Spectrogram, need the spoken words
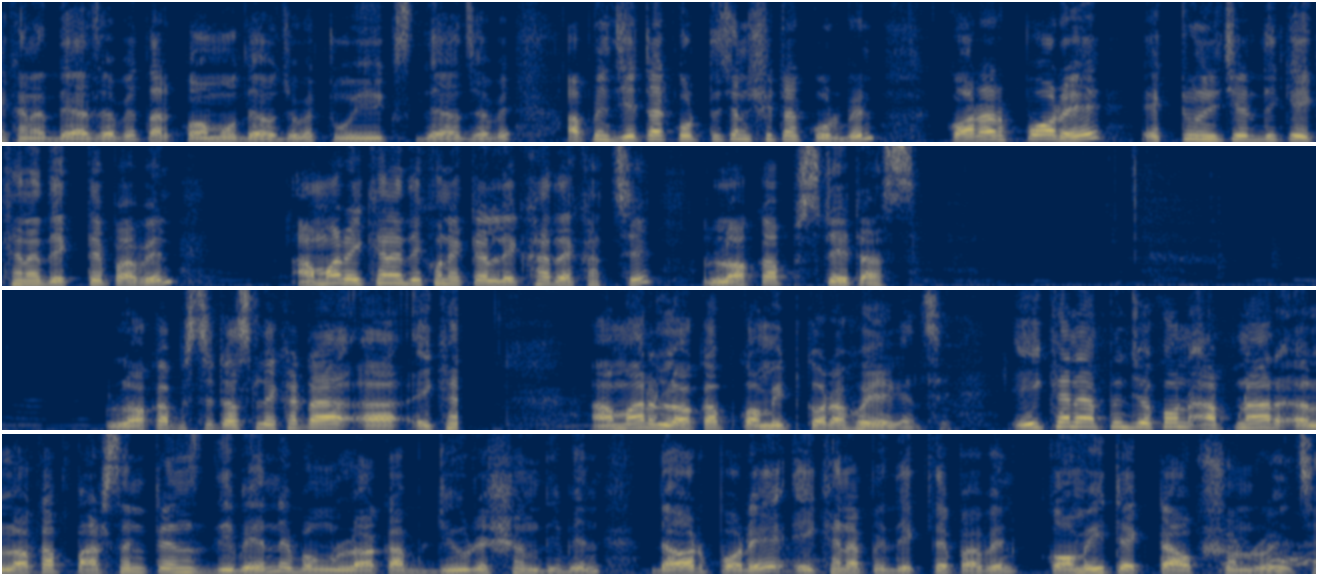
এখানে দেওয়া যাবে, তার কমও দেওয়া যাবে টু উইকস দেওয়া যাবে। আপনি যেটা করতে চান সেটা করবেন, করার পরে একটু নিচের দিকে এখানে দেখতে পাবেন, আমার এখানে দেখুন একটা লেখা দেখাচ্ছে lock up status lock up status লেখাটা এখানে আমার লক আপ কমিট করা হয়ে গেছে। এইখানে আপনি যখন আপনার লক আপ পার্সেন্টেজ দিবেন এবং লক আপ ডিউরেশন দিবেন, দেওয়ার পরে এইখানে আপনি দেখতে পাবেন কমিট একটা অপশন রয়েছে।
